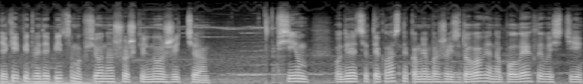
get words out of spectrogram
який підведе підсумок всього нашого шкільного життя. Всім 11-класникам я бажаю здоров'я, наполегливості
